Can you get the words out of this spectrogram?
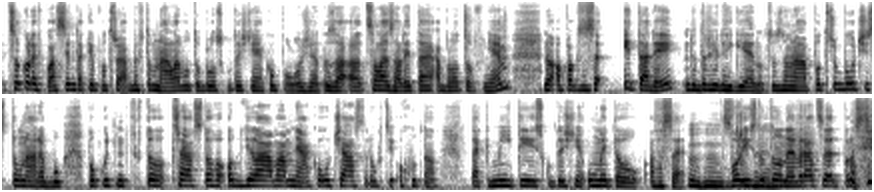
cokoliv kvasím, tak je potřeba, aby v tom nálevu to bylo skutečně jako položen, za, celé zalité a bylo to v něm. No a pak zase i tady dodržet hygienu. To znamená, potřebuju čistou nádobu, pokud to třeba z toho oddělávám nějakou část, kterou chci ochutnat, tak mít ji skutečně umytou a zase mm-hmm, volí do toho nevracet. Prostě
